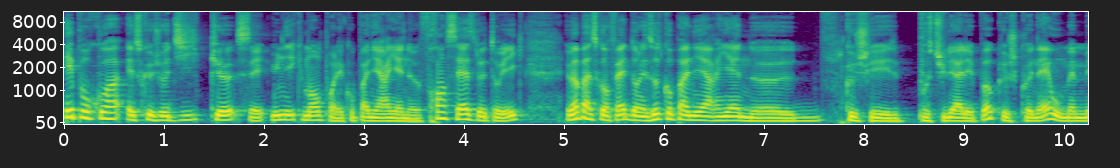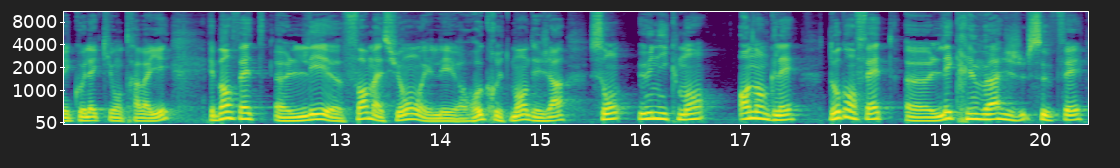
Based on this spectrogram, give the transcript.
Et pourquoi est-ce que je dis que c'est uniquement pour les compagnies aériennes françaises le TOEIC? Eh bien parce qu'en fait, dans les autres compagnies aériennes euh, que j'ai postulées à l'époque, que je connais, ou même mes collègues qui ont travaillé, eh bien en fait, euh, les euh, formations et les recrutements déjà sont uniquement en anglais. Donc en fait, l'écrémage se fait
